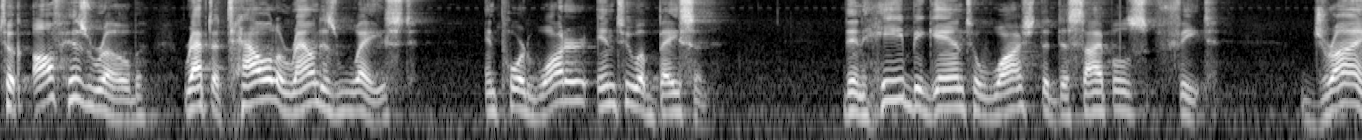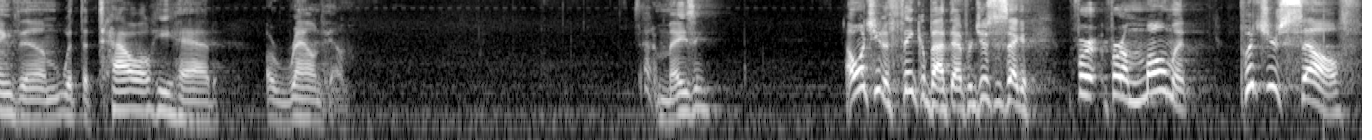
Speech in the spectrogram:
took off his robe, wrapped a towel around his waist, and poured water into a basin. Then he began to wash the disciples' feet drying them with the towel he had around him. Is that amazing? I want you to think about that for just a second. For, for a moment, put yourself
